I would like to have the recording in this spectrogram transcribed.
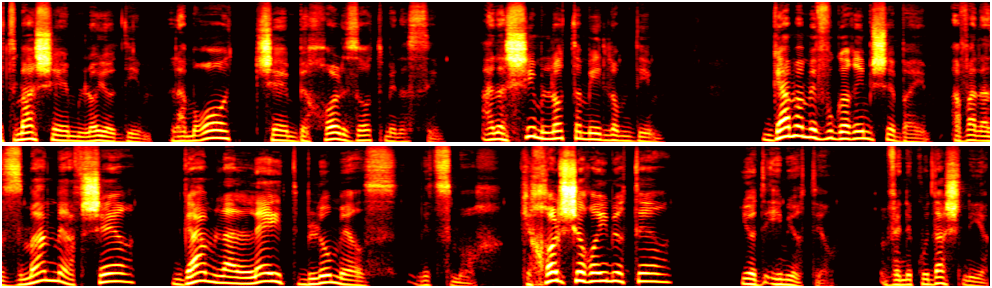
את מה שהם לא יודעים, למרות שהם בכל זאת מנסים. אנשים לא תמיד לומדים, גם המבוגרים שבהם, אבל הזמן מאפשר גם ל-late bloomers לצמוח. ככל שרואים יותר, יודעים יותר. ונקודה שנייה,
